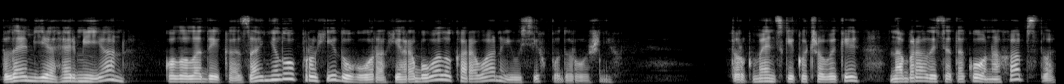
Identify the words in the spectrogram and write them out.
Плем'я Герміян коло ладика зайняло прохід у горах і грабувало каравани і усіх подорожніх. Туркменські кочовики набралися такого нахабства,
